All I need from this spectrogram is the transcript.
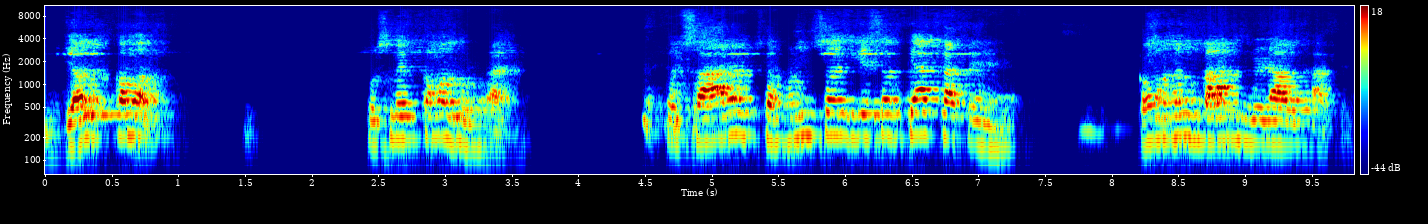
जल कमल, उसमें कमल होता है। तो सारा हंस ये सब क्या खाते हैं? कमल बाग मृणाल खाते हैं।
